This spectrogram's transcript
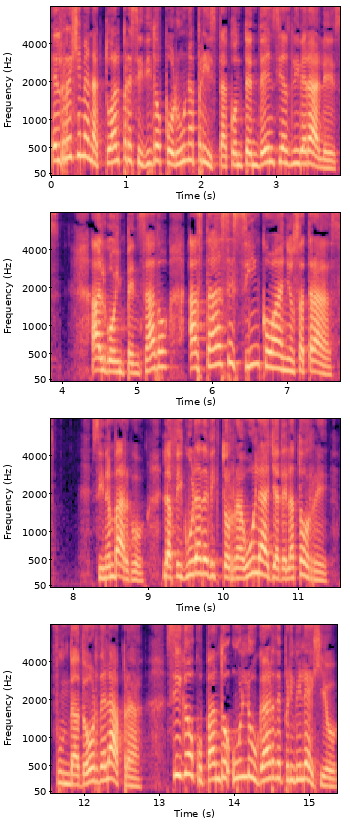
el régimen actual presidido por una prista con tendencias liberales, algo impensado hasta hace cinco años atrás. Sin embargo, la figura de Víctor Raúl Haya de la Torre, fundador del APRA, sigue ocupando un lugar de privilegio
